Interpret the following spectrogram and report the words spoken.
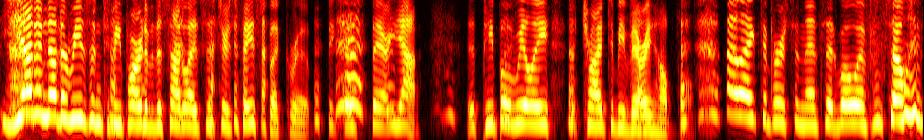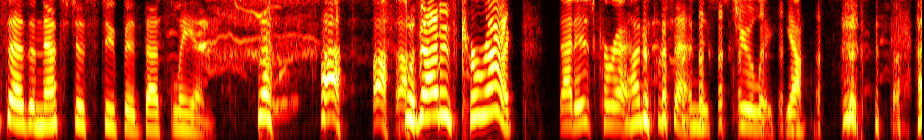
Yet another reason to be part of the Satellite Sisters Facebook group because they're, yeah, people really tried to be very helpful. I like the person that said, "Well, if someone says, and that's just stupid, that's Lian." Well, that is correct. That is correct. 100%. And it's Julie. Yeah. And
